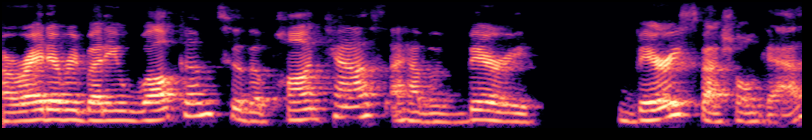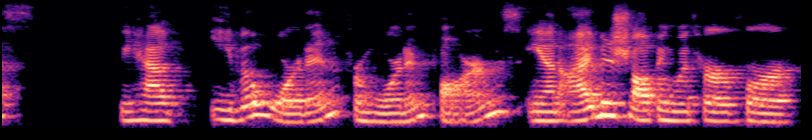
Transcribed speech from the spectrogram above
All right, everybody, welcome to the podcast. I have a very, very special guest. We have Eva Worden from Worden Farms, and I've been shopping with her for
